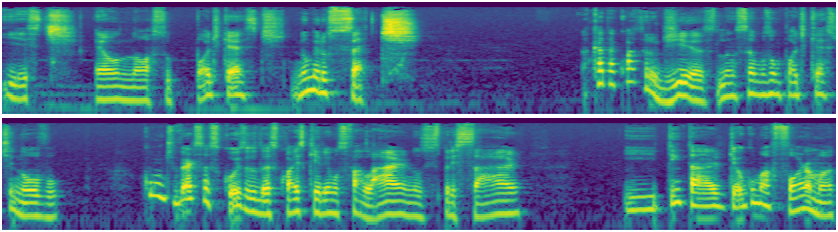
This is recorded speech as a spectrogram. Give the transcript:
E este é o nosso podcast número 7. A cada quatro dias lançamos um podcast novo, com diversas coisas das quais queremos falar, nos expressar e tentar de alguma forma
